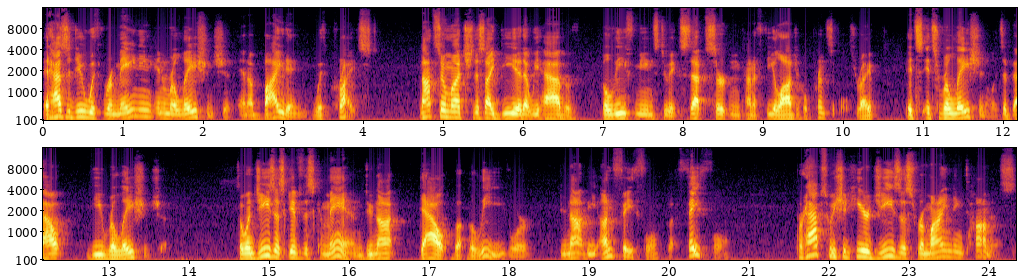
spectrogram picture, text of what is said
It has to do with remaining in relationship and abiding with Christ. Not so much this idea that we have of belief means to accept certain kind of theological principles, right? It's, it's relational. It's about the relationship. So when Jesus gives this command, do not doubt but believe, or do not be unfaithful but faithful, perhaps we should hear Jesus reminding Thomas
